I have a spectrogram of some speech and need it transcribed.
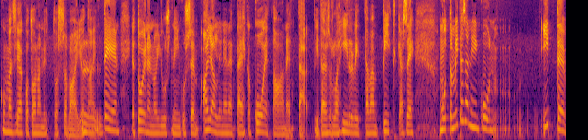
kun mä siellä kotona nyt tuossa vaan jotain mm. teen. Ja toinen on just niin kuin se ajallinen, että ehkä koetaan, että pitäisi olla hirvittävän pitkä se. Mutta mitä sä niin kuin itse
